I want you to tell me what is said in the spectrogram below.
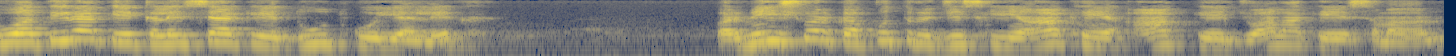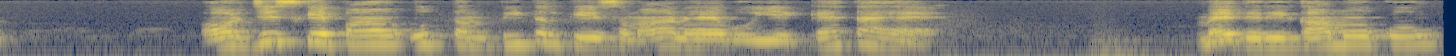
थुआतीरा के कलेसिया के दूत को यह लिख, परमेश्वर का पुत्र जिसकी आँखें आग के ज्वाला के समान और जिसके पाँव उत्तम पीतल के समान है, वो ये कहता है, मैं तेरे कामों को,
